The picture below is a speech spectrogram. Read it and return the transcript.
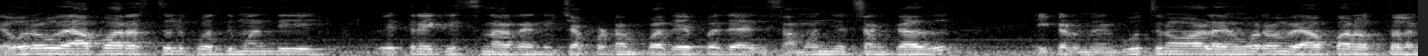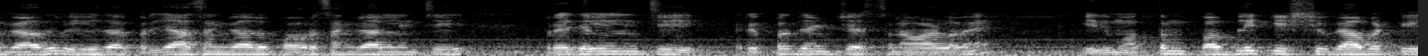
ఎవరో వ్యాపారస్తులు కొద్దిమంది వ్యతిరేకిస్తున్నారని చెప్పడం పదే పదే అది సమంజసం కాదు. ఇక్కడ మేము కూర్చున్న వాళ్ళం ఎవరో వ్యాపారస్తులం కాదు. వివిధ ప్రజా సంఘాలు పౌర సంఘాల నుంచి ప్రజల నుంచి రిప్రజెంట్ చేస్తున్న వాళ్ళమే. ఇది మొత్తం పబ్లిక్ ఇష్యూ కాబట్టి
